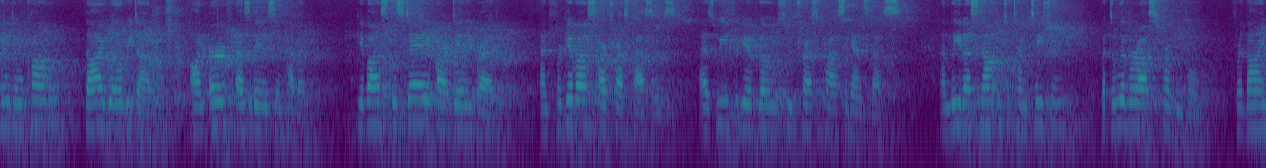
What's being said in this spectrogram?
kingdom come, thy will be done, on earth as it is in heaven. Give us this day our daily bread, and forgive us our trespasses, as we forgive those who trespass against us. And lead us not into temptation, but deliver us from evil. For thine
